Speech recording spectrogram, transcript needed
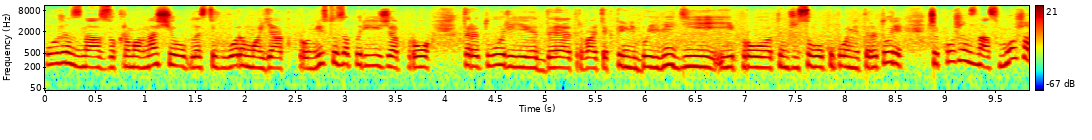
кожен з нас, зокрема в нашій області, говоримо як про місто Запоріжжя, про території, де тривають активні бойові дії, і про тимчасово окуповані території. Чи кожен з нас може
